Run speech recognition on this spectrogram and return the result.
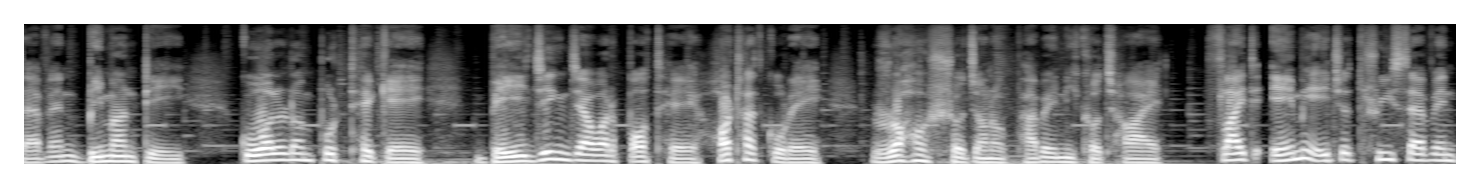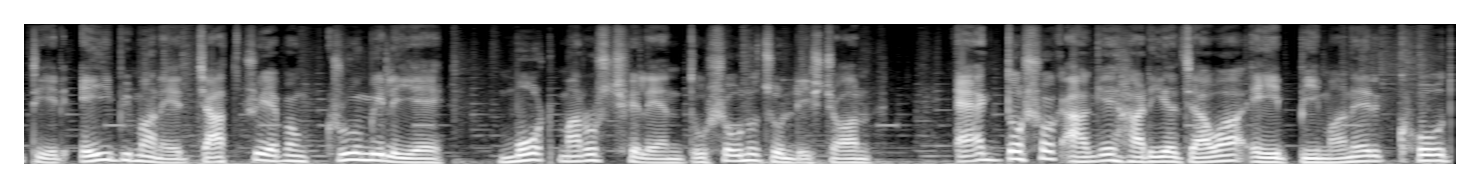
সেভেন বিমানটি কুয়ালালামপুর থেকে বেইজিং যাওয়ার পথে হঠাৎ করে রহস্যজনকভাবে নিখোঁজ হয়। ফ্লাইট এম এইচ থ্রি সেভেন্টির এই বিমানের যাত্রী এবং ক্রু মিলিয়ে মোট মানুষ ছিলেন দুশো উনচল্লিশ জন। এক দশক আগে হারিয়ে যাওয়া এই বিমানের খোঁজ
